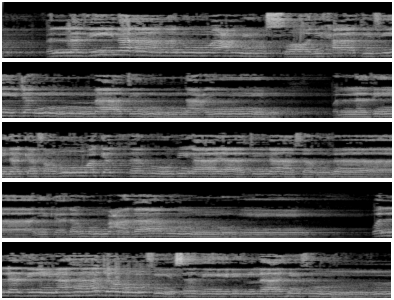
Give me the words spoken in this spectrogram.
فالذين آمنوا وعملوا الصالحات في جنات النعيم والذين كفروا وكذبوا بآياتنا فأولئك لهم عذاب مهين والذين هاجروا في سبيل الله ثم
